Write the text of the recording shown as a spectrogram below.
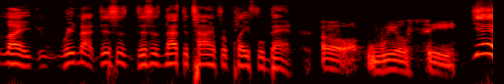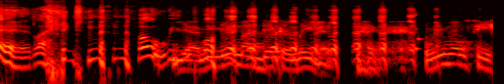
like we're not. This is this is not the time for playful banner. Oh, we'll see. Yeah, like no, we Yeah, won't- me and my dick are leaving. we won't see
